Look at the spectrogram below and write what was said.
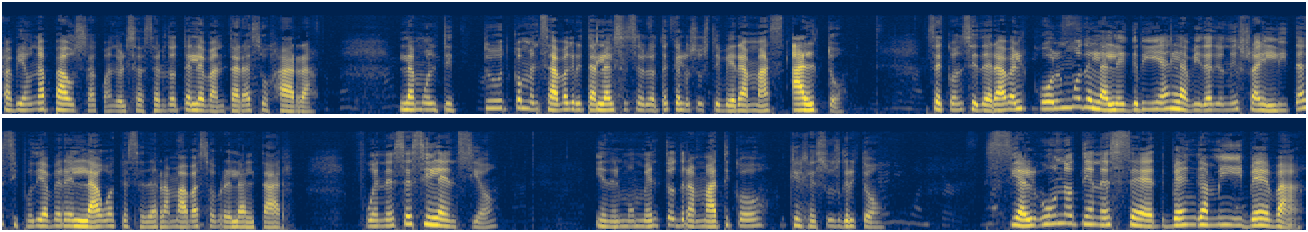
Había una pausa cuando el sacerdote levantara su jarra. La multitud comenzaba a gritarle al sacerdote que lo sostuviera más alto. Se consideraba el colmo de la alegría en la vida de un israelita si podía ver el agua que se derramaba sobre el altar. Fue en ese silencio y en el momento dramático que Jesús gritó, si alguno tiene sed, venga a mí y beba.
